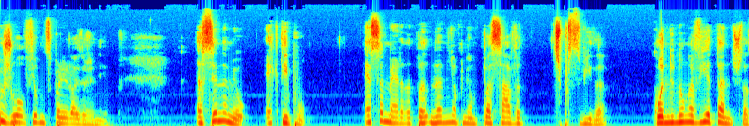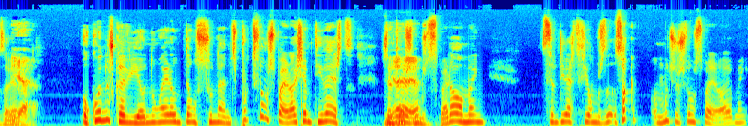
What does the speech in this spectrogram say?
usual filme de super-heróis hoje em dia. A cena, meu, é que tipo, essa merda, na minha opinião, passava despercebida quando não havia tantos, estás a ver? Yeah. Ou quando os que haviam não eram tão sonantes, porque de filmes de super-heróis sempre tiveste. Sempre Yeah, tiveste yeah. filmes de super-homem, sempre tiveste filmes de. Só que muitos dos filmes de super-homem,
